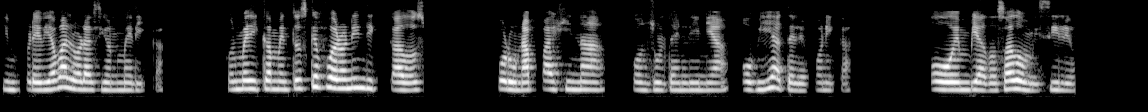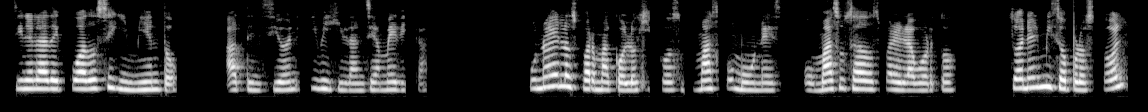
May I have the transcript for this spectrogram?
sin previa valoración médica, con medicamentos que fueron indicados por una página, consulta en línea o vía telefónica, o enviados a domicilio, sin el adecuado seguimiento, atención y vigilancia médica. Uno de los farmacológicos más comunes o más usados para el aborto son el misoprostol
